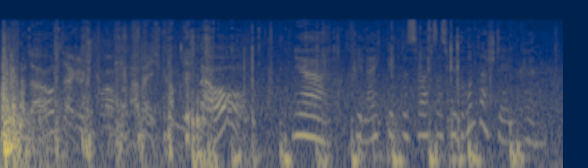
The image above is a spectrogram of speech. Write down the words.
bin von da runtergesprungen, aber ich komme nicht mehr hoch. Ja, vielleicht gibt es was, das wir drunter stellen können.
